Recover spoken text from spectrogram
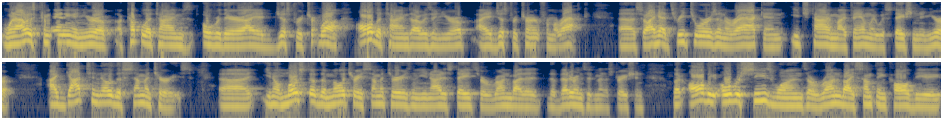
when I was commanding in Europe, a couple of times over there, I had just returned. Well, all the times I was in Europe, I had just returned from Iraq. Uh, so I had three tours in Iraq, and each time my family was stationed in Europe. I got to know the cemeteries. Uh, you know, most of the military cemeteries in the United States are run by the, the Veterans Administration, but all the overseas ones are run by something called the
